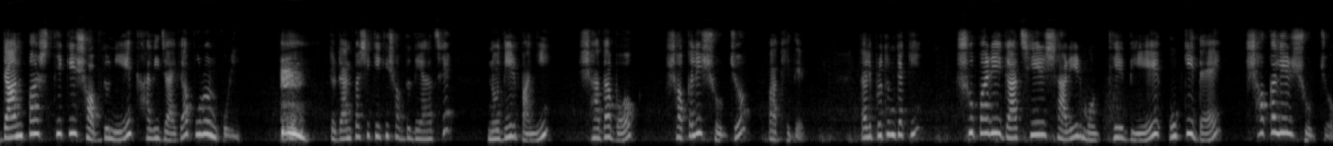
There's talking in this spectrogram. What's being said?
ডান পাশ থেকে শব্দ নিয়ে খালি জায়গা পূরণ করি। তো ডান পাশে কি কি শব্দ দেয়া আছে? নদীর পানি, সাদা বক, সকালের সূর্য, পাখিদের। তাহলে প্রথমটা কি? সুপারি গাছের সারির মধ্যে দিয়ে উঁকি দেয় সকালের সূর্য।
